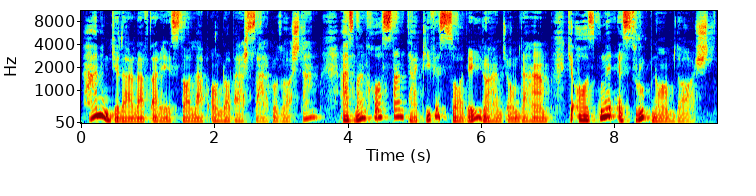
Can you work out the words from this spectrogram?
همین که در دفتر استالب آن را بر سر گذاشتم از من خواستم تکلیف ساده ای را انجام دهم که آزمون استروب نام داشت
